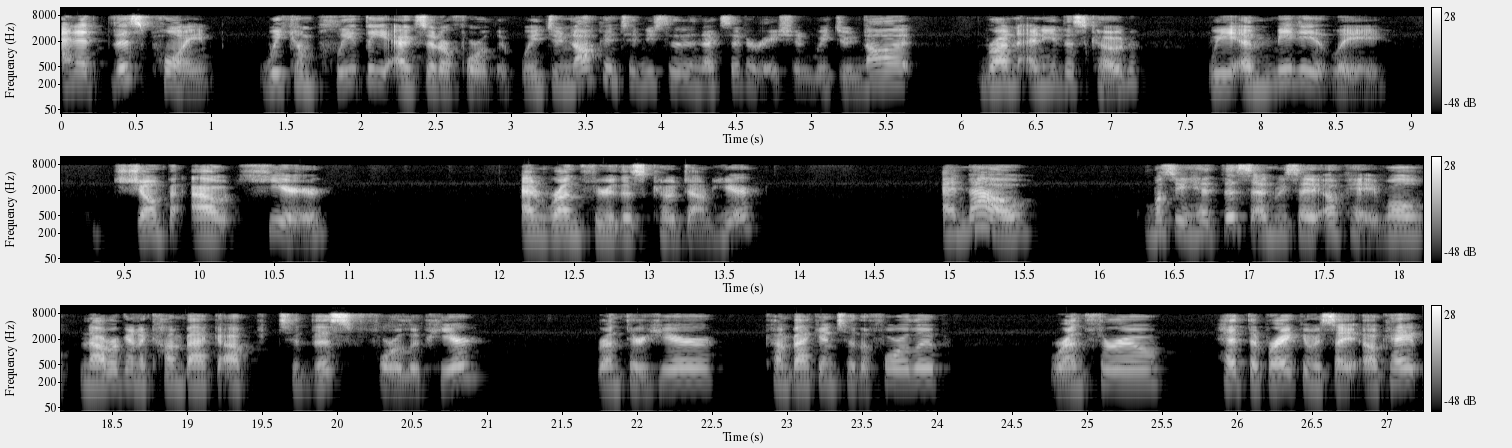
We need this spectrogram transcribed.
And at this point, we completely exit our for loop. We do not continue to the next iteration. We do not run any of this code. We immediately jump out here and run through this code down here. And now, once we hit this end, we say, okay, well, now we're going to come back up to this for loop here, run through here, come back into the for loop, run through, hit the break, and we say, okay,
